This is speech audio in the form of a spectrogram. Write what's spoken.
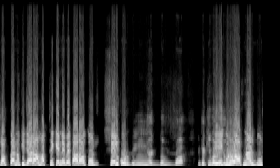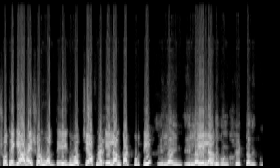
সব কেন কি যারা আমার থেকে নেবে তারাও তো সেল করবে। হুম একদমই। বাহ। এটা কি এইগুলো আপনার দুশো থেকে আড়াইশোর মধ্যে। এইগুলো হচ্ছে আপনার এলান কাট কুর্তি। এই লাইন এই লাইনটা দেখুন ঘেরটা দেখুন।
